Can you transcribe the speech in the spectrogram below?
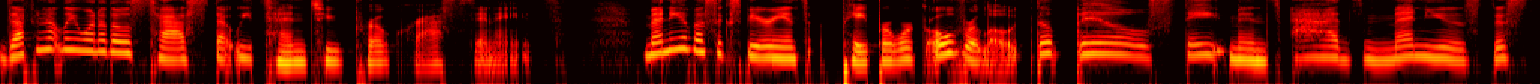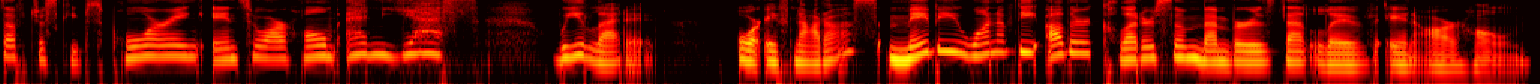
Definitely one of those tasks that we tend to procrastinate. Many of us experience paperwork overload. The bills, statements, ads, menus, this stuff just keeps pouring into our home. And yes, we let it. Or if not us, maybe one of the other cluttersome members that live in our home.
